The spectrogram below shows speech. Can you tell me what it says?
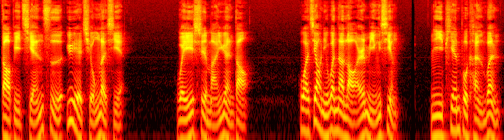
倒比前次越穷了些。韦氏埋怨道：“我叫你问那老儿名姓，你偏不肯问。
